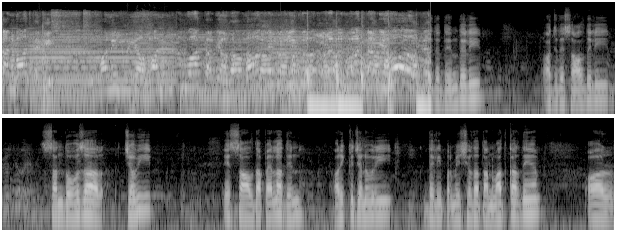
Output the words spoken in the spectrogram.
ਧੰਨਵਾਦ ਕਰੀਏ। ਹਾਲੇਲੂਇਆ ਹਾਲੇਲੂਇਆ ਧੰਨਵਾਦ ਕਰਦੇ ਹਾਂ। ਆਪ ਜੀ ਨੂੰ ਲਿਖੋ ਧੰਨਵਾਦ ਕਰਦੇ। ਹਾਂ। ਅੱਜ ਦੇ ਦਿਨ ਦੇ ਲਈ ਅੱਜ ਦੇ ਸਾਲ ਦੇ ਲਈ ਸਨ 2024 ਇਸ ਸਾਲ ਦਾ ਪਹਿਲਾ ਦਿਨ ਔਰ 1 ਜਨਵਰੀ ਦੇ ਲਈ ਪਰਮੇਸ਼ਰ ਦਾ ਧੰਨਵਾਦ ਕਰਦੇ ਹਾਂ ਔਰ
